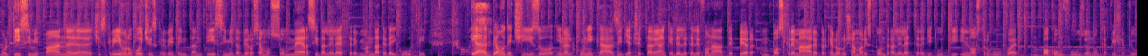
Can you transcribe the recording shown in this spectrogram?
moltissimi fan eh, ci scrivono, voi ci scrivete in tantissimi, davvero siamo sommersi dalle lettere mandate dai gufi e abbiamo deciso in alcuni casi di accettare anche delle telefonate per un po' scremare perché non riusciamo a rispondere alle lettere di tutti, il nostro gufo è un po' confuso, non capisce più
